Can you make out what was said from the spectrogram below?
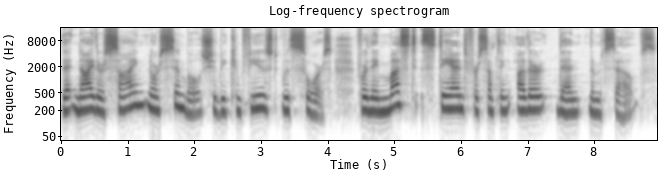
that neither sign nor symbol should be confused with source, for they must stand for something other than themselves.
